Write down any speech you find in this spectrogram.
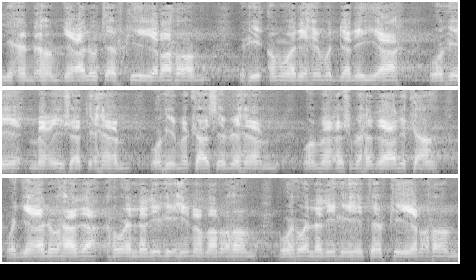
لأنهم جعلوا تفكيرهم في أمورهم الدنية وفي معيشتهم وفي مكاسبهم وما أشبه ذلك وجعلوا هذا هو الذي فيه نظرهم وهو الذي فيه تفكيرهم.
